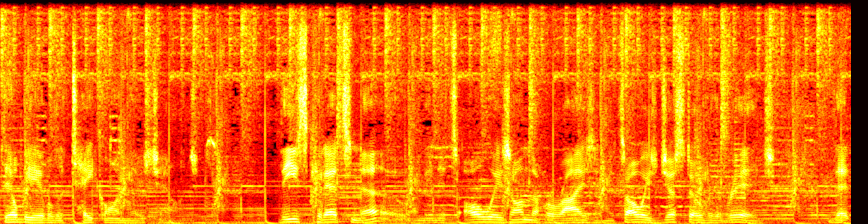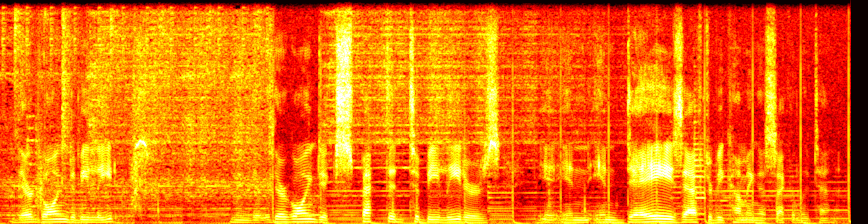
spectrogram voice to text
they'll be able to take on those challenges. These cadets know, I mean, it's always on the horizon, it's always just over the ridge, that they're going to be leaders. I mean, they're, going to expected to be leaders in, in, in days after becoming a second lieutenant.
